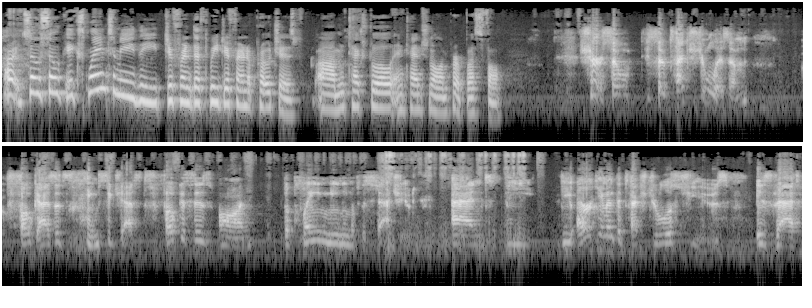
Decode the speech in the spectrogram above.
All right, so so explain to me the different the three different approaches: um, textual, intentional, and purposeful. Sure. So so textualism, folk as its name suggests, focuses on the plain meaning of the statute, and the the argument the textualists use is that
